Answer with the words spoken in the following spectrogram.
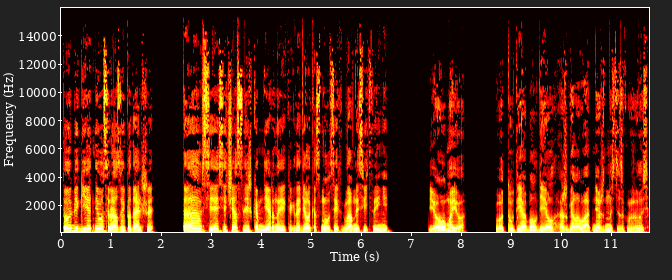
то беги от него сразу и подальше. Там все сейчас слишком нервные, когда дело коснулось их главной святыни. Ё-моё! Вот тут я обалдел, аж голова от неожиданности закружилась.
